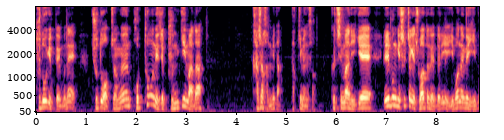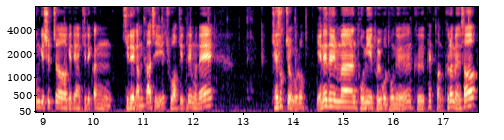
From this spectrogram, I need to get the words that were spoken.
구도기 때문에 주도 업종은 보통은 이제 분기마다 가져갑니다. 바뀌면서. 그렇지만 이게 1분기 실적이 좋았던 애들이 이번에는 2분기 실적에 대한 기대감, 기대감까지 좋았기 때문에 계속적으로 얘네들만 돈이 돌고 도는 그 패턴. 그러면서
